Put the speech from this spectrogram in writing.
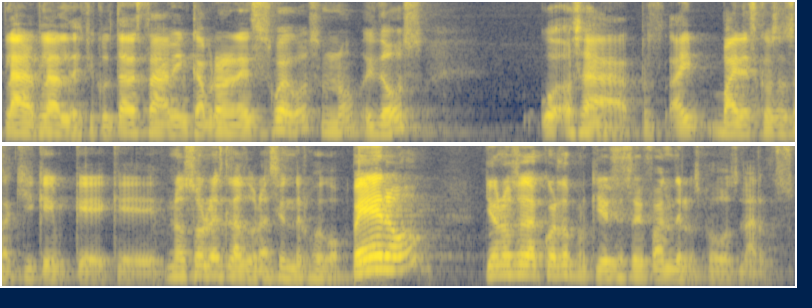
claro, claro, la dificultad estaba bien cabrona en esos juegos, uno, y dos, o o sea, pues hay varias cosas aquí que, que, que no solo es la duración del juego, pero yo no estoy de acuerdo porque yo sí soy fan de los juegos largos.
